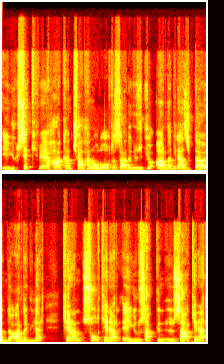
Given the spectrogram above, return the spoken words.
e, Yüksek ve Hakan Çalhanoğlu orta sahada gözüküyor. Arda birazcık daha önde Arda Güler. Kenan sol kenar, e, Yunus Akgün e, sağ kenar,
